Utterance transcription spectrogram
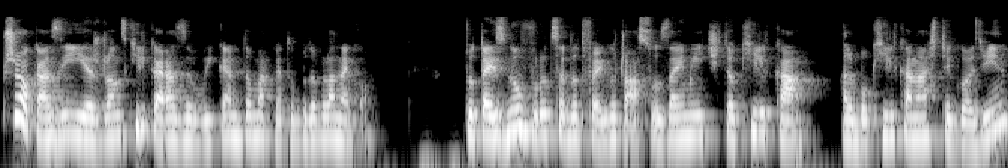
przy okazji jeżdżąc kilka razy w weekend do marketu budowlanego. Tutaj znów wrócę do Twojego czasu. Zajmie Ci to kilka albo kilkanaście godzin,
